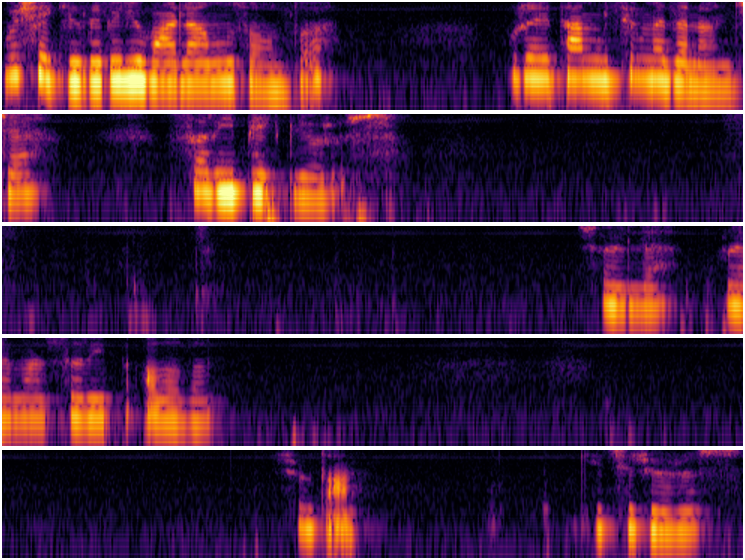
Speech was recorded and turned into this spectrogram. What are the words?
Bu şekilde bir yuvarlağımız oldu. Burayı tam bitirmeden önce sarı ip ekliyoruz. Şöyle buraya hemen sarı ipi alalım. Şuradan geçiriyoruz.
